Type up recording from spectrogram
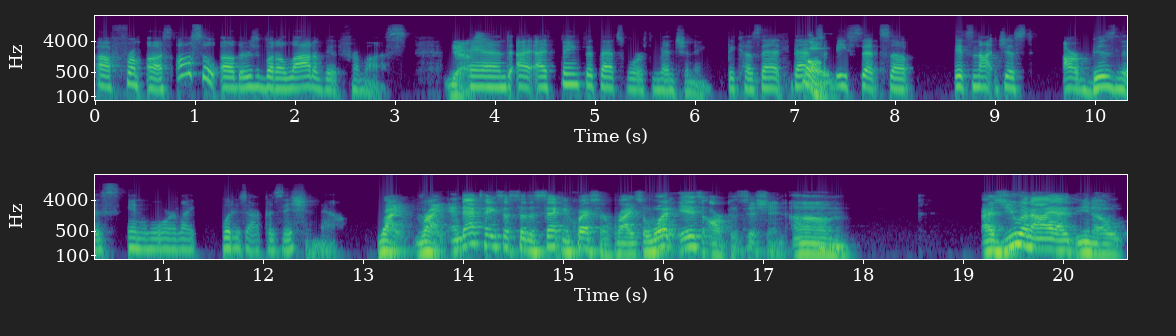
uh, from us, also others, but a lot of it from us. Yes. And I, I think that that's worth mentioning because that that to me sets up. It's not just our business in war. Like, what is our position now? Right, right, and that takes us to the second question, right? So, what is our position? Um, mm-hmm. as you and I, you know,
